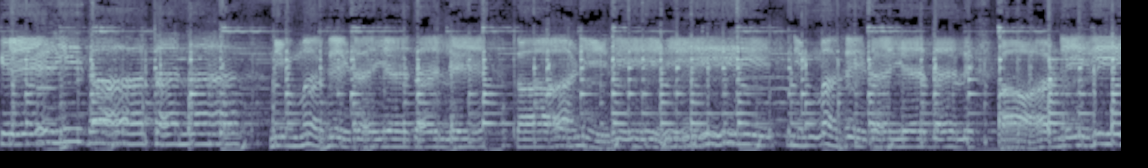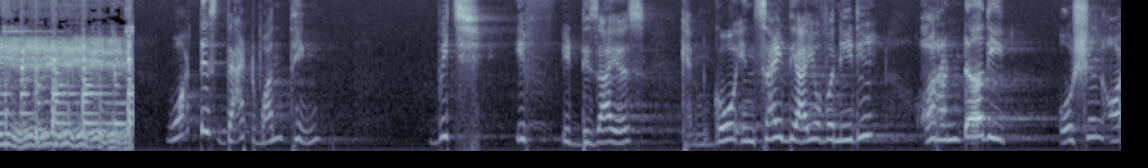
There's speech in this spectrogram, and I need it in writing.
ಕೇಳಿದಾತನ ನಿಮ್ಮ ಹೃದಯದಲ್ಲೇ ಕಾಣಿರಿ ನಿಮ್ಮ ಹೃದಯದಲ್ಲೇ ಕಾಣಿರಿ What is that one thing which, if it desires, can go inside the eye of a needle or under the ocean or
